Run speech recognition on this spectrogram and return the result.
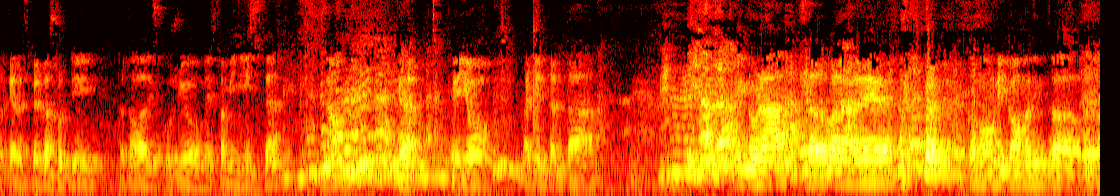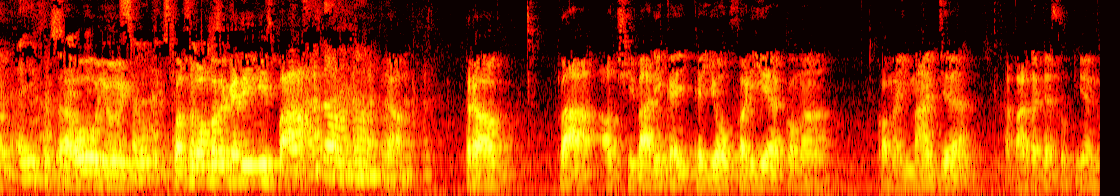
perquè després va sortir tota la discussió més feminista no? que, que jo vaig intentar ignorar d'alguna manera com a únic home dintre del... Ui, ui, qualsevol cosa que diguis, va! No, no. no. Però, clar, el xivari que, que jo oferia com a, com a imatge, a part de que sortien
